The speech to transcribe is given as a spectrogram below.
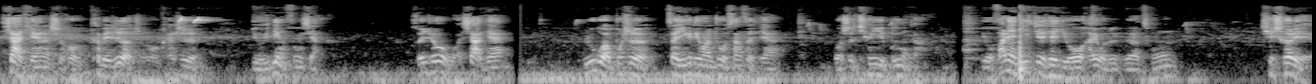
夏天的时候特别热的时候，还是有一定风险的。所以说我夏天如果不是在一个地方住三四天，我是轻易不用它。有发电机这些油，还有这个从汽车里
